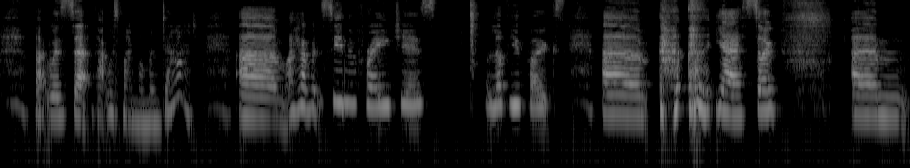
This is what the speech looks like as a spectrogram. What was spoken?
that was uh, that was my mum and dad. Um, I haven't seen them for ages. I love you, folks. Um, yeah, so um,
